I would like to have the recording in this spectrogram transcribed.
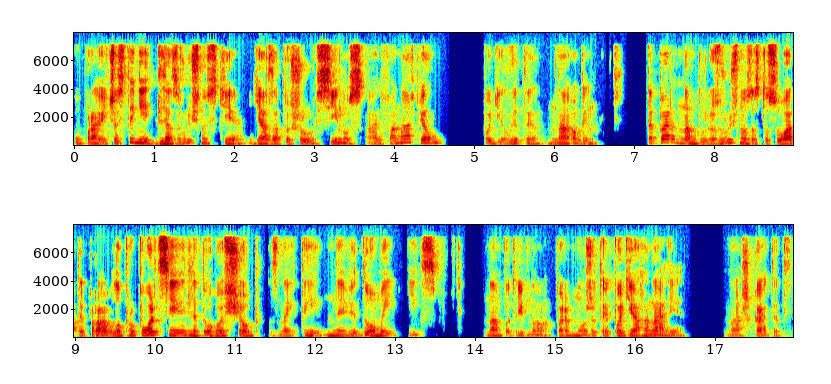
у правій частині для зручності я запишу синус альфа навпіл поділити на 1. Тепер нам дуже зручно застосувати правило пропорції для того, щоб знайти невідомий х. Нам потрібно перемножити по діагоналі наш катет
